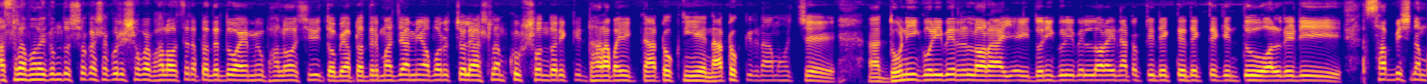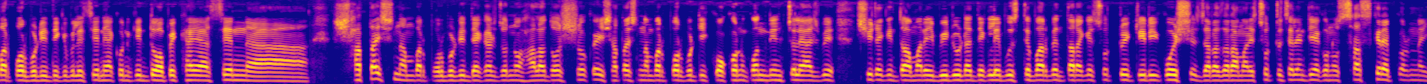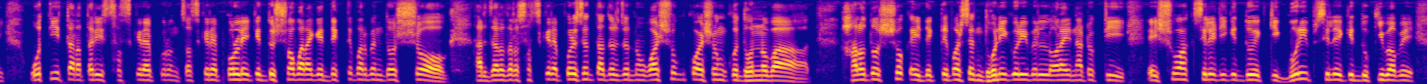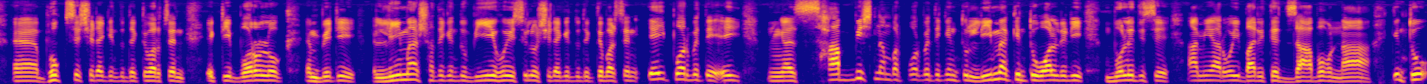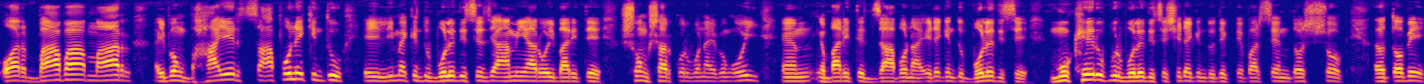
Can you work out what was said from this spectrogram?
আসসালামু আলাইকুম দর্শক, আশা করি সবাই ভালো আছেন। আপনাদের দোয়ায় আমিও ভালো আছি। তবে আপনাদের মাঝে আমি আবারও চলে আসলাম খুব সুন্দর একটি ধারাবাহিক নাটক নিয়ে। নাটকটির নাম হচ্ছে ধনী গরিবের লড়াই। এই ধনী গরিবের লড়াই নাটকটি দেখতে দেখতে কিন্তু অলরেডি ছাব্বিশ নাম্বার পর্বটি দেখে ফেলেছেন। এখন কিন্তু অপেক্ষায় আছেন সাতাইশ নাম্বার পর্বটি দেখার জন্য। হালো দর্শক, এই সাতাইশ নাম্বার পর্বটি কখন, কোন দিন চলে আসবে সেটা কিন্তু আমার এই ভিডিওটা দেখলে বুঝতে পারবেন। তার আগে ছোট্ট একটি রিকোয়েস্ট যারা যারা আমার এই ছোট্ট চ্যানেলটি এখনও সাবস্ক্রাইব করেন নাই, অতি তাড়াতাড়ি সাবস্ক্রাইব করুন সাবস্ক্রাইব করলেই কিন্তু সবার আগে দেখতে পারবেন দর্শক। আর যারা যারা সাবস্ক্রাইব করেছেন, তাদের জন্য অসংখ্য অসংখ্য ধন্যবাদ। ভালো দর্শক, এই দেখতে পাচ্ছেন ধনী গরিবের লড়াই নাটকটি। এই সোহাগ ছেলেটি কিন্তু একটি গরিব ছেলে কিন্তু কীভাবে ভুগছে সেটা কিন্তু দেখতে পাচ্ছেন। একটি বড় লোক বেটি লিমার সাথে কিন্তু বিয়ে হয়েছিল সেটা কিন্তু দেখতে পাচ্ছেন। এই পর্বেতে, এই ছাব্বিশ নাম্বার পর্বেতে কিন্তু লিমা কিন্তু অলরেডি বলে দিছে, আমি আর ওই বাড়িতে যাব না। কিন্তু ওর বাবা, মার এবং ভাইয়ের চাপনে কিন্তু এই লিমা কিন্তু বলে দিছে যে, আমি আর ওই বাড়িতে সংসার করব না এবং ওই বাড়িতে যাব না। এটা কিন্তু বলে দিছে, মুখের উপর বলে দিছে, সেটা কিন্তু দেখতে পারছেন দর্শক। তবে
